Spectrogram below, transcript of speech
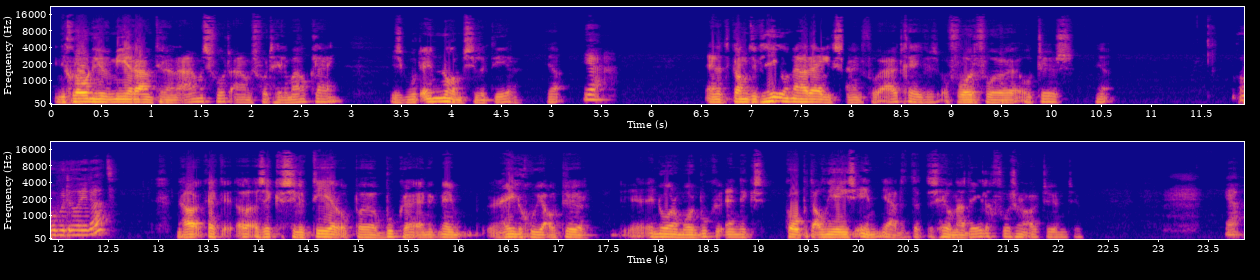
In Groningen hebben we meer ruimte dan Amersfoort. Amersfoort helemaal klein. Dus ik moet enorm selecteren. Ja. ja. En het kan natuurlijk heel nadeelig zijn voor uitgevers of voor, voor auteurs. Hoe bedoel je dat? Nou, kijk, als ik selecteer op eh, boeken en ik neem een hele goede auteur, een enorm mooi boek, en ik koop het al niet eens in, ja, dat, dat is heel nadelig voor zo'n auteur natuurlijk. Ja,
